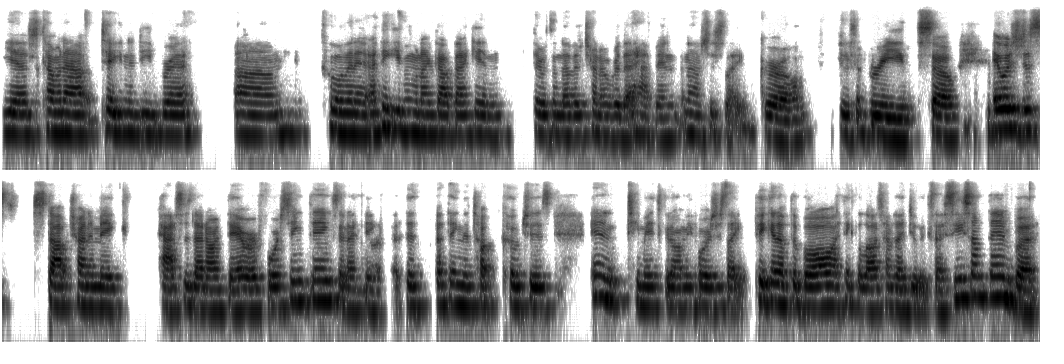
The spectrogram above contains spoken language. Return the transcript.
yeah, just coming out, taking a deep breath, um, cooling it. I think even when I got back in, there was another turnover that happened, and I was just like, girl, just breathe. So it was just stop trying to make passes that aren't there or forcing things. And I think the, the thing the top coaches and teammates get on me for is just like picking up the ball. I think a lot of times I do it because I see something, but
